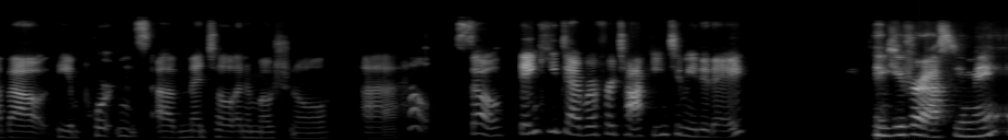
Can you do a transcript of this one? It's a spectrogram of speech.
about the importance of mental and emotional uh, health. So thank you, Deborah, for talking to me today. Thank you for asking me.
